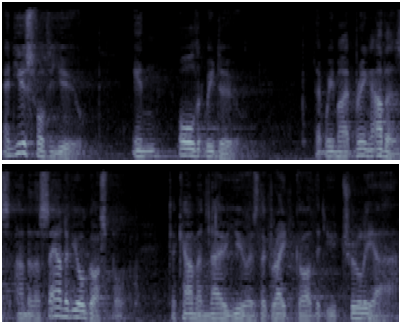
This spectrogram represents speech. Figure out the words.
and useful to you in all that we do, that we might bring others under the sound of your gospel to come and know you as the great God that you truly are.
